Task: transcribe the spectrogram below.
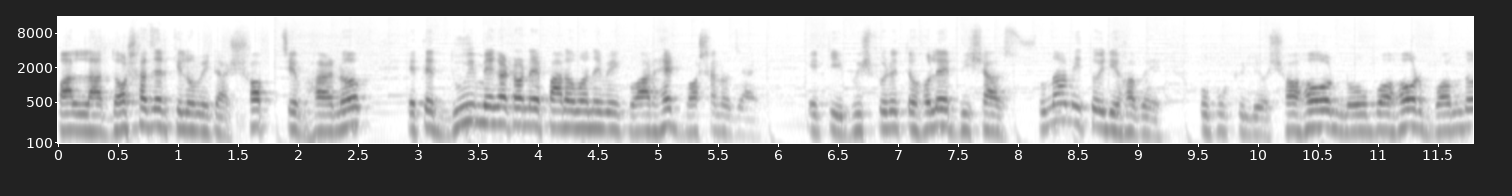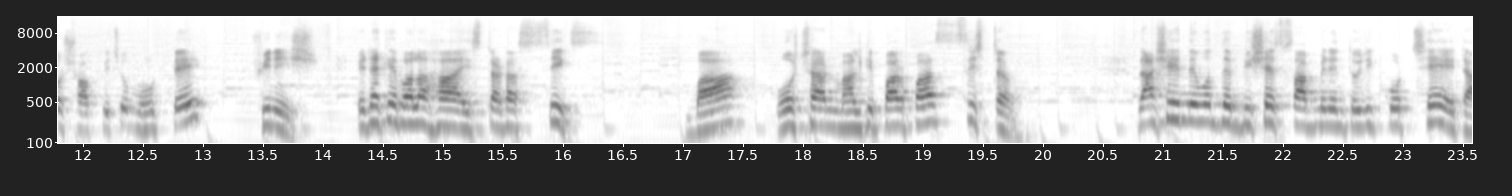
পাল্লা দশ হাজার কিলোমিটার সবচেয়ে ভয়ানক, এতে দুই মেগাটনের পারমাণবিক ওয়ারহেড বসানো যায়। এটি বিস্ফোরিত হলে বিশাল সুনামি তৈরি হবে। উপকূলীয় শহর, নৌবহর, বন্দর সব কিছু মুহূর্তে ফিনিশ এটাকে বলা হয় স্টাটাস সিক্স বা ওশান মাল্টিপারপাস সিস্টেম রাশিয়ানদের মধ্যে বিশেষ সাবমেরিন তৈরি করছে, এটা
